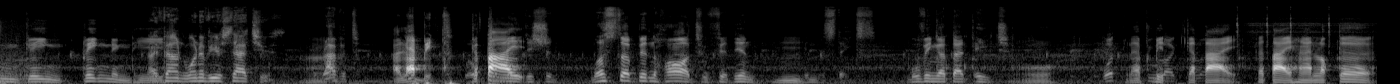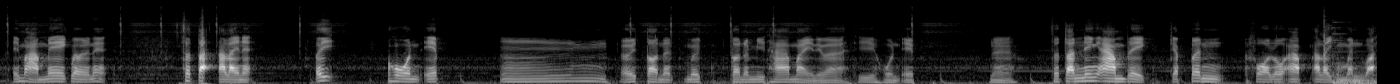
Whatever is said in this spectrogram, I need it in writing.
อืมกริ้งกริ้งหนึ่งที I found one of your statues. Rabbit. อะแลบบิทกระต่าย Audition must have been hard to fit in in the States. Moving at that age. โอ้ What แรบ would บิ you ด like กระต่ายกระต่ายฮาร์ดล็อกเกอร์ไอหมาเมฆไปเลยเนี่ยสตะอะไรเนี่ยเอ้ยโฮนเอฟอืมเอ้ยตอนนั้นเมื่อตอนนั้นมีท่าใหม่นี่ว่าที่โฮนเอฟนะ สตันนิ่งอาร์มเบรกแกปเปิล follow up อะไรของมันวะ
